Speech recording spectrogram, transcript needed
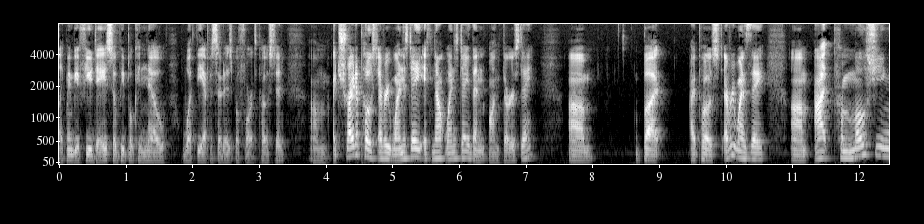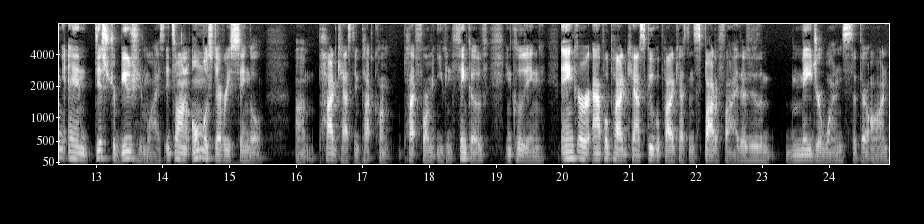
like maybe a few days, so people can know what the episode is before it's posted. Um, I try to post every Wednesday. If not Wednesday, then on Thursday. Um, but I post every Wednesday. Um, I promotion and distribution wise, it's on almost every single um, podcasting platform platform you can think of, including Anchor, Apple Podcasts, Google Podcasts, and Spotify. Those are the major ones that they're on,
